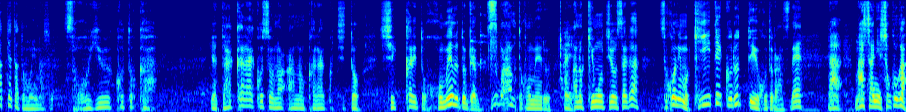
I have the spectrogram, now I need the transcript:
ってたと思います。そういうことか。いやだからこそのあの辛口としっかりと褒める時はズバンと褒める、はい。あの気持ちよさがそこにも効いてくるっていうことなんですねだまさにそこが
